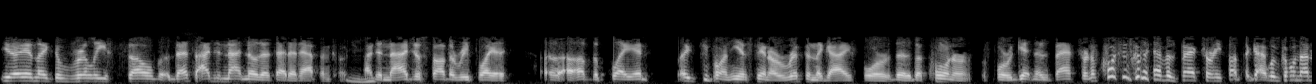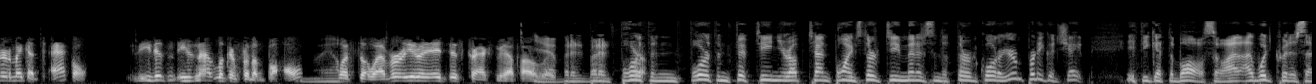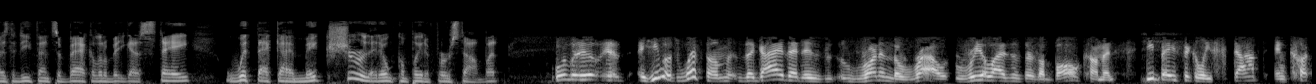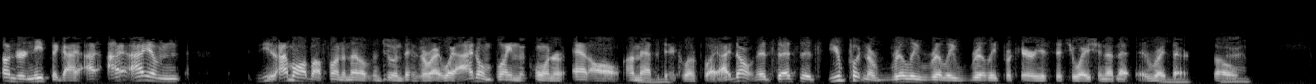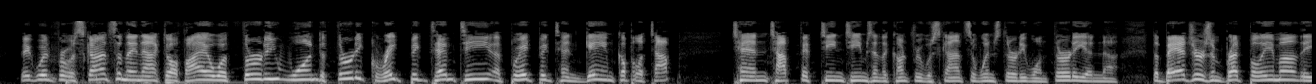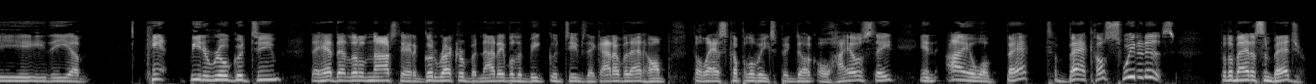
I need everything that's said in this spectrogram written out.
You know, and like to really sell. The, that's I did not know that that had happened, coach. Mhm. I did not. I just saw the replay uh, of the play, and like people on ESPN are ripping the guy for the the corner for getting his back turned. Of course, he's going to have his back turned. He thought the guy was going under to make a tackle. He doesn't. He's not looking for the ball Well. whatsoever. You know, it just cracks me up. How Yeah, but at, but at fourth and fourth and fifteen, you're up ten points, thirteen minutes in the third quarter. You're in pretty good shape if you get the ball. So I, I would criticize the defensive back a little bit. You got to stay with that guy, make sure they don't complete a first down. But Well, it, it, he was with them. The guy that is running the route realizes there's a ball coming. He basically stopped and cut underneath the guy. I, I, I am you know, I'm all about fundamentals and doing things the right way. I don't blame the corner at all on that mm-hmm. particular play. I don't. It's it's, it's you're putting a really, really, really precarious situation in that right mm-hmm. there. So. Right. Big win for Wisconsin. They knocked off Iowa 31 to 30. Great Big Ten team, a great Big Ten game. Couple of top 10, top 15 teams in the country. Wisconsin wins 31-30, and uh, the Badgers and Bret Bielema, the the uh, can't beat a real good team. They had that little notch. They had a good record, but not able to beat good teams. They got over that hump the last couple of weeks. Big Dog, Ohio State and Iowa back to back. How sweet it is for the Madison Badger.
